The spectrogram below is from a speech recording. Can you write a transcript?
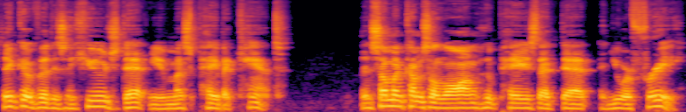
Think of it as a huge debt you must pay but can't. Then someone comes along who pays that debt and you are free.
